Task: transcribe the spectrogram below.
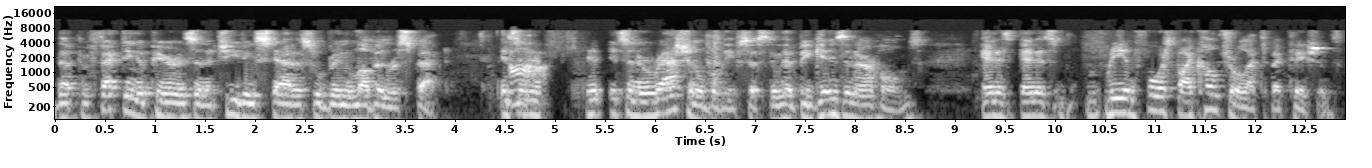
that perfecting appearance and achieving status will bring love and respect. It's, ah. It, it's an irrational belief system that begins in our homes and it's, and it's reinforced by cultural expectations.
